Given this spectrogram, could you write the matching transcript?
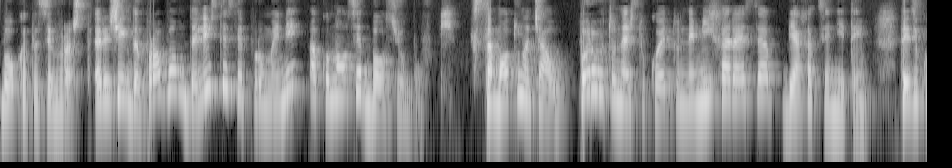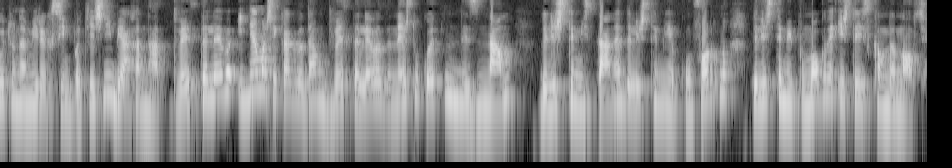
болката се връща. Реших да пробвам дали ще се промени, ако нося боси обувки. В самото начало, първото нещо, което не ми хареса, бяха цените им. Тези, които намирах симпатични, бяха над 200 лева и нямаше как да дам 200 лева за нещо, което не знам дали ще ми стане, дали ще ми е комфортно, дали ще ми помогне и ще искам да нося.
